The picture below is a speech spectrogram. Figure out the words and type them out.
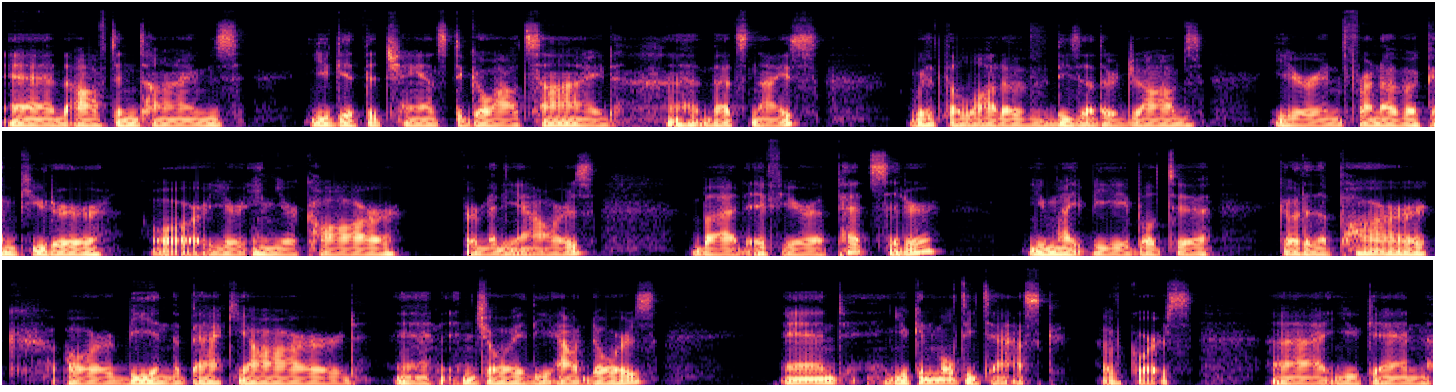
And oftentimes you get the chance to go outside. That's nice with a lot of these other jobs, you're in front of a computer or you're in your car for many hours. But if you're a pet sitter, you might be able to go to the park or be in the backyard and enjoy the outdoors. And you can multitask, of course. Uh, you can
